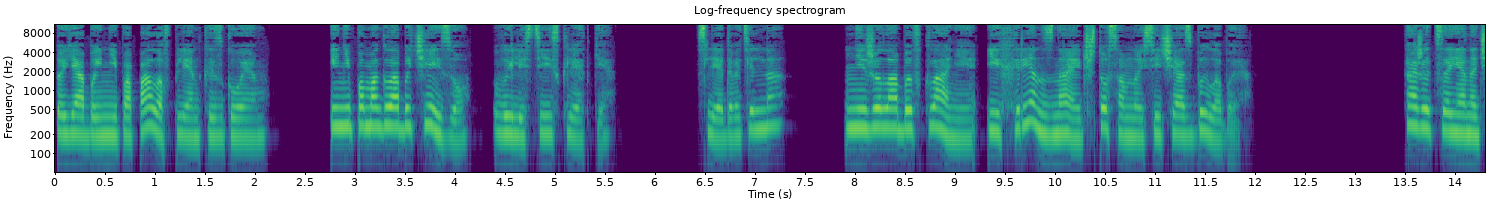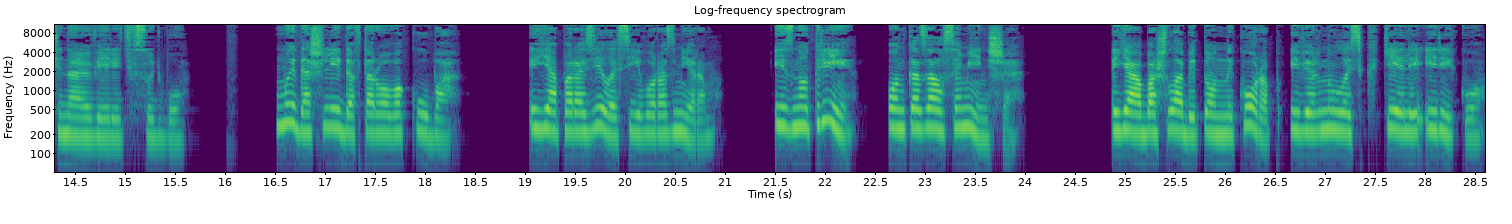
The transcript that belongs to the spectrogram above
то я бы не попала в плен к изгоям и не помогла бы Чейзу вылезти из клетки. Следовательно, не жила бы в клане, и хрен знает, что со мной сейчас было бы. Кажется, я начинаю верить в судьбу. Мы дошли до второго куба, я поразилась его размером. Изнутри он казался меньше. Я обошла бетонный короб и вернулась к Келли и Рику.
